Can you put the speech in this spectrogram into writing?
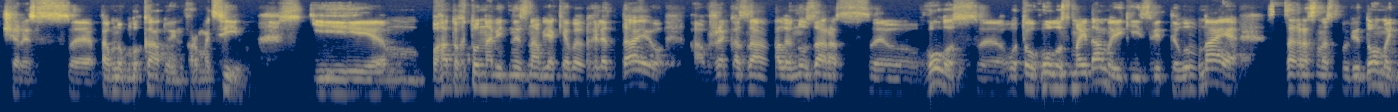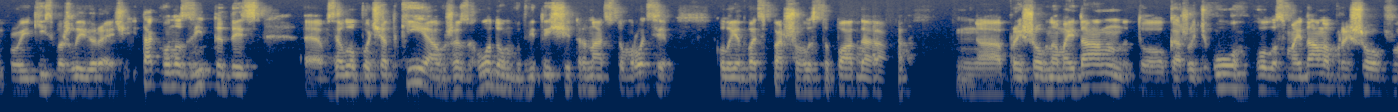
через е, певну блокаду інформаційну, і багато хто навіть не знав, як я виглядаю, а вже казали: ну зараз е, голос, ото голос майдану, який звідти лунає, зараз нас повідомить про якісь важливі речі, і так воно звідти десь взяло початки. А вже згодом, в 2013 році, коли я 21 листопада прийшов на майдан, то кажуть: о, голос майдану прийшов. е,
